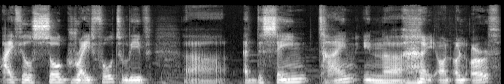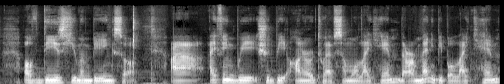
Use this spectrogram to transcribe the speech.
I feel so grateful to live uh, at the same time in uh, on on Earth of these human beings. So uh, I think we should be honored to have someone like him. There are many people like him,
